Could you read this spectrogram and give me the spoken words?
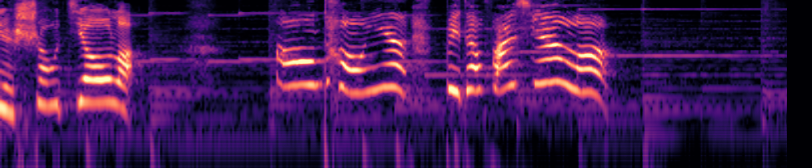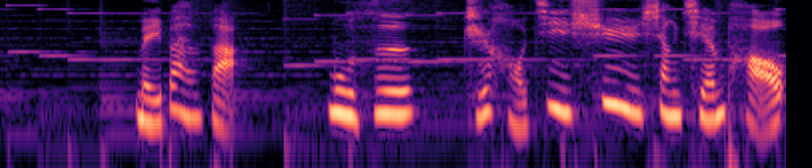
也烧焦了。哦，讨厌，被他发现了！没办法，木子只好继续向前跑。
